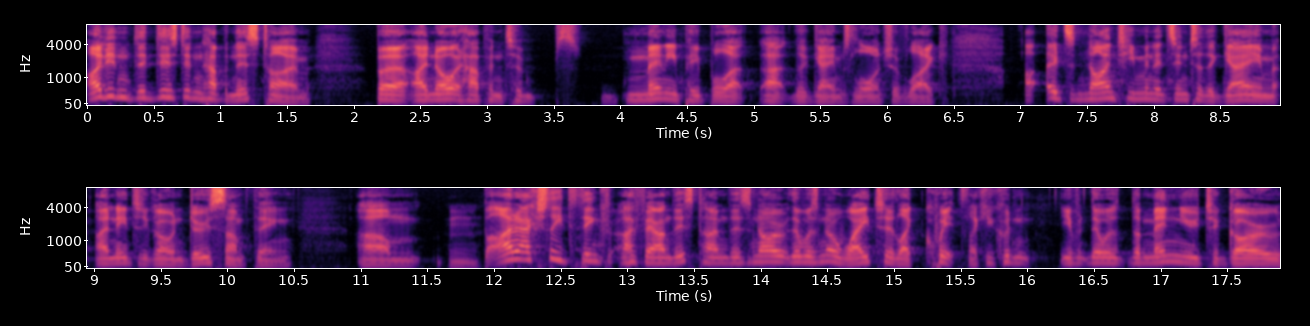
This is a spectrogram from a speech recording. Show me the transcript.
I didn't. This didn't happen this time, but I know it happened to many people at at the game's launch. Of like, uh, it's ninety minutes into the game. I need to go and do something. Um, But I actually think I found this time there's no there was no way to like quit. Like you couldn't even there was the menu to go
